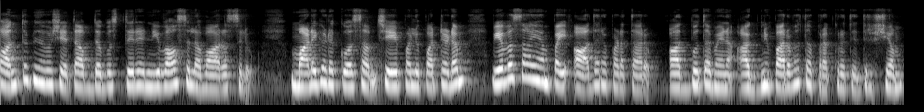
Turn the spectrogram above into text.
పంతొమ్మిదవ శతాబ్దపు స్థిర నివాసుల వారసులు. మనుగడ కోసం చేపలు పట్టడం వ్యవసాయంపై ఆధారపడతారు. అద్భుతమైన అగ్నిపర్వత ప్రకృతి దృశ్యం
